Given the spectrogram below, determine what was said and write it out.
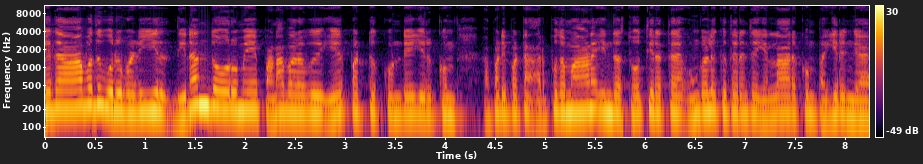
ஏதாவது ஒரு வழியில் தினந்தோறுமே பணவரவு ஏற்பட்டு கொண்டே இருக்கும். அப்படிப்பட்ட அற்புதமான இந்த ஸ்தோத்திரத்தை உங்களுக்கு தெரிஞ்ச எல்லாருக்கும் பகிருங்க.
